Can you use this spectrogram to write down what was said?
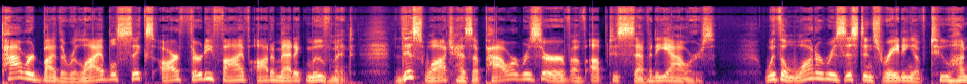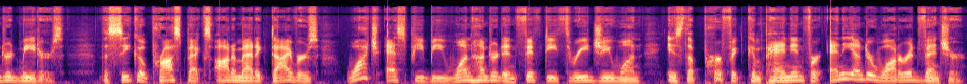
Powered by the reliable 6R35 automatic movement, this watch has a power reserve of up to 70 hours. With a water resistance rating of 200 meters, the Seiko Prospex Automatic Divers Watch SPB 153J1 is the perfect companion for any underwater adventure.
